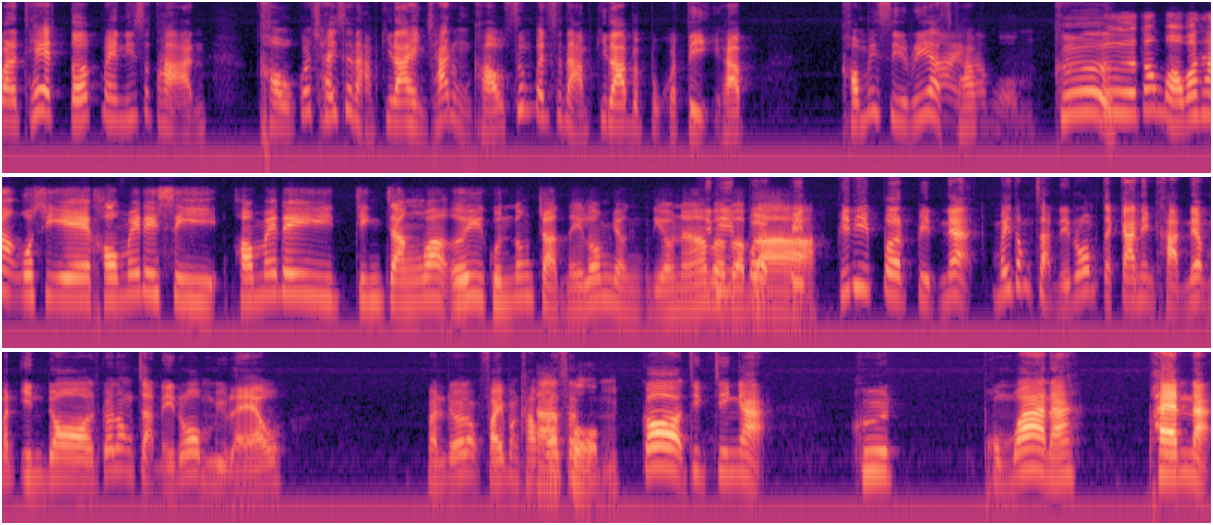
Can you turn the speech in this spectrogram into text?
ประเทศเติร์กเมนิสถาน เขาก็ใช้สนามกีฬาแห่งชาติของเขา ซึ่งเป็นสนามกีฬาแบบปกติครับเขาไม่ซีเรียสใช่ครับผมคือคือต้องบอกว่าทาง OCA เขาไม่ได้ซีเขาไม่ได้จริงจังว่า เอ้ย คุณต้องจัดในร่มอย่างเดียวนะพิบลาธีบลาบเปิดลาปิดพิธีเปิดปิดเนี่ยไม่ต้องจัดในร่มแต่การแข่งขันเนี่ยมัน indoor ก็ต้องจัดในร่มอยู่แล้ว มันก็ต้องไฟต์บังคับครับว่าผมก็จริง ๆ อะ คือผมว่านะ plan น่ะ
